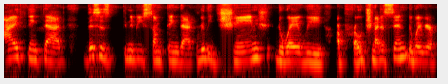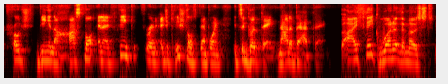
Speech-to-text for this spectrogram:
I think that this is going to be something that really change the way we approach medicine, the way we approach being in the hospital. And I think for an educational standpoint, it's a good thing, not a bad thing. I think one of the most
